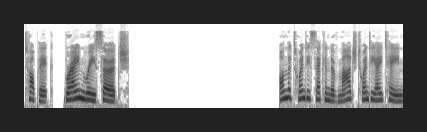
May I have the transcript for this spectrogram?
Topic: Brain research. On the 22nd of March 2018,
